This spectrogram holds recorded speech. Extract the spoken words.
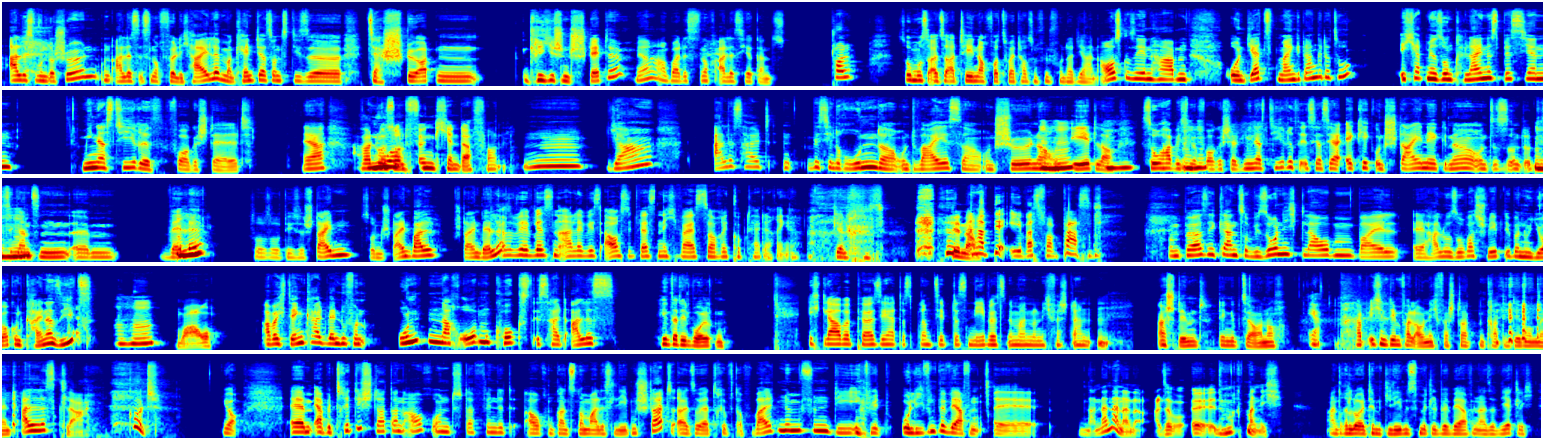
alles wunderschön und alles ist noch völlig heile. Man kennt ja sonst diese zerstörten griechischen Städte, ja, aber das ist noch alles hier ganz toll. So muss also Athen auch vor 2500 Jahren ausgesehen haben. Und jetzt mein Gedanke dazu. Ich habe mir so ein kleines bisschen Minas Tirith vorgestellt. Ja, Aber nur, so ein Fünkchen davon. Mm, ja, alles halt ein bisschen runder und weißer und schöner Mhm, und edler. mhm, So habe ich es mir mhm. vorgestellt. Minas Tirith ist ja sehr eckig und steinig, ne? Und, das, und, und diese Mhm. ganzen ähm, Wälle, Mhm. So, so diese Stein, so ein Steinball, Steinwelle. Also wir wissen alle, wie es aussieht. Wer es nicht weiß, sorry, guckt Herr der Ringe. Gen- genau. Da habt ihr eh was verpasst. Und Percy kann es sowieso nicht glauben, weil, äh, hallo, sowas schwebt über New York und keiner sieht's. Mhm. Wow. Aber ich denke halt, wenn du von unten nach oben guckst, ist halt alles hinter den Wolken. Ich glaube, Percy hat das Prinzip des Nebels immer noch nicht verstanden. Ah, stimmt, den gibt's ja auch noch. Ja. Habe ich in dem Fall auch nicht verstanden, gerade in dem Moment. Alles klar. Gut. Ja. Ähm, er betritt die Stadt dann auch und da findet auch ein ganz normales Leben statt. Also er trifft auf Waldnymphen, die ihn mit Oliven bewerfen. Äh, nein, nein, nein, nein. Also äh, das macht man nicht. Andere Leute mit Lebensmittel bewerfen, also wirklich.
